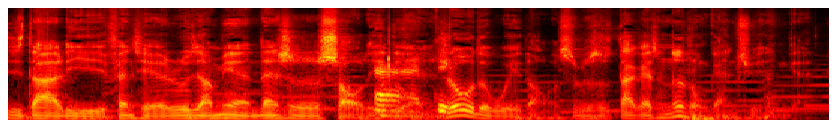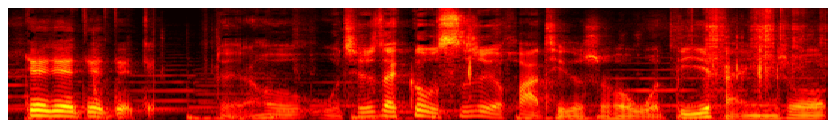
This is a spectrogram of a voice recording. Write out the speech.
意大利番茄肉酱面，但是少了一点 肉的味道，是不是？大概是那种感觉，应该。对对对对对。对，然后我其实，在构思这个话题的时候，我第一反应说，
